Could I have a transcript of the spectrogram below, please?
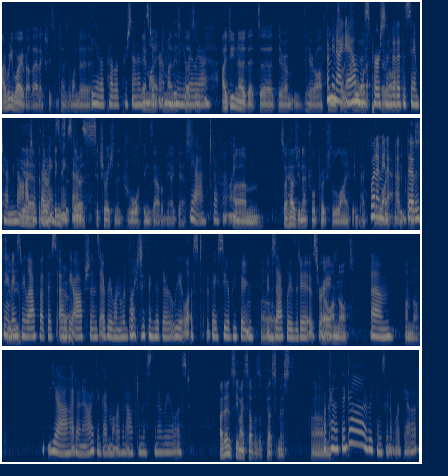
I really worry about that. Actually, sometimes I wonder. Do you have a public persona that's Am I different am from I this who you person? really are? I do know that uh, there are there are. Things I mean, I am this person, but are- at the same time not, yeah, if but that there are makes things any that there are situations that draw things out of me. I guess. Yeah, definitely. So, how's your natural approach to life impacted? Well, I mean, uh, the other thing that makes me laugh about this out of the options, everyone would like to think that they're a realist, that they see everything exactly as it is, right? Oh. No, I'm not. Um, I'm not. yeah, I don't know. I think I'm more of an optimist than a realist. I don't see myself as a pessimist. I kind of think, ah, everything's going to work out.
